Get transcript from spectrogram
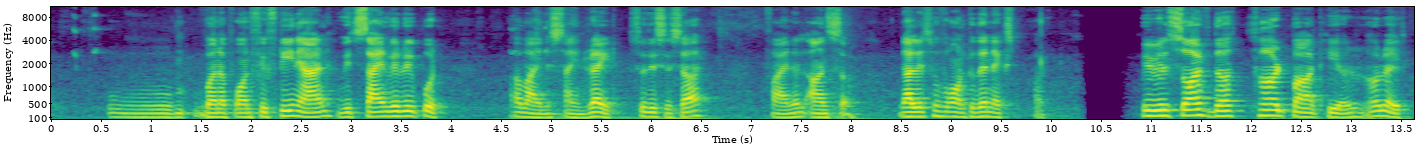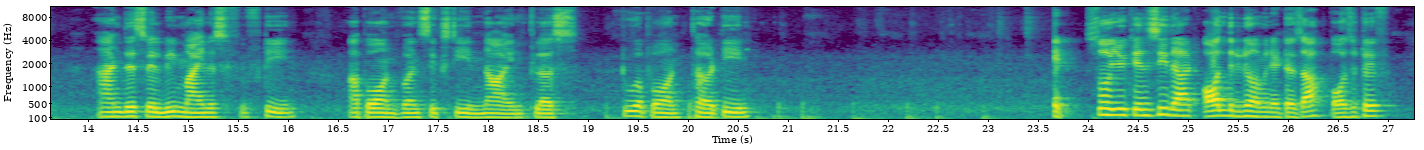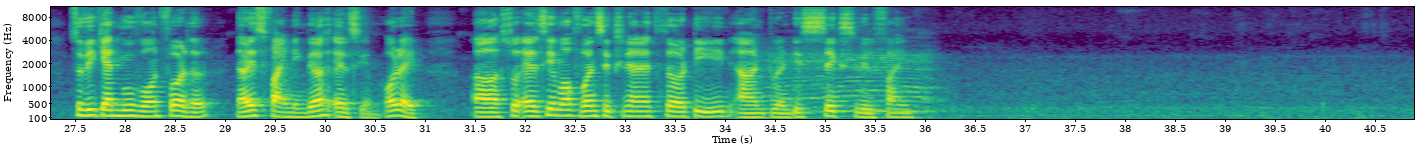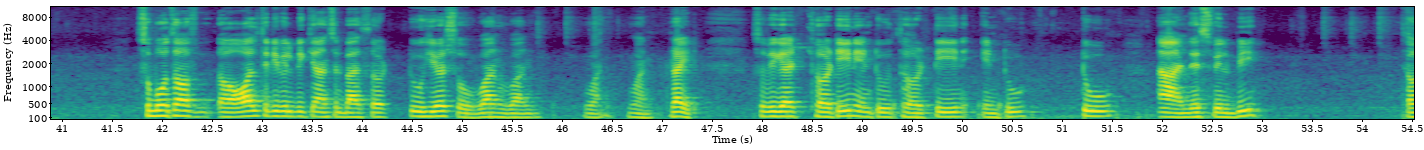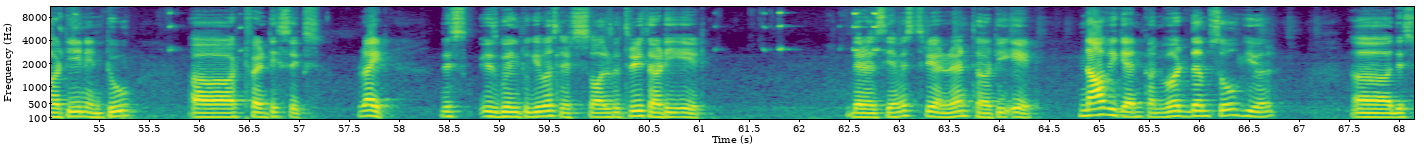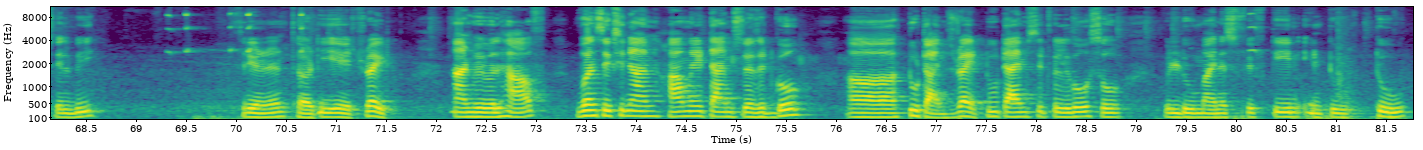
mm, 1 upon 15 and which sign will be put? A minus sign right. So this is our final answer. Now let's move on to the next part. We will solve the third part here. Alright and this will be minus 15 upon 169 plus 2 upon 13 right. so you can see that all the denominators are positive. So we can move on further. That is finding the LCM alright. Uh, so LCM of 169 and 13 and 26 will find so both of uh, all three will be cancelled by third 2 here. So 1 1 1 1 right. So we get 13 into 13 into 2 and this will be 13 into uh, 26 right. This is going to give us let's solve 338 their LCM is 338 now we can convert them. So here uh, this will be 338 right and we will have 169 how many times does it go? Uh, two times right? Two times it will go. So we'll do minus 15 into 2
